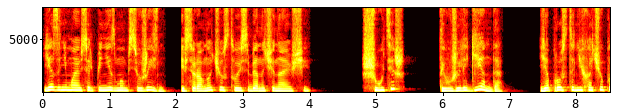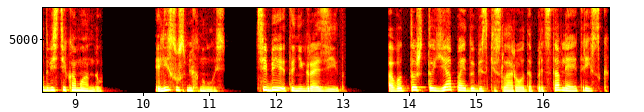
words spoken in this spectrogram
Я занимаюсь альпинизмом всю жизнь и все равно чувствую себя начинающей». «Шутишь? Ты уже легенда. Я просто не хочу подвести команду». Элис усмехнулась. «Тебе это не грозит. А вот то, что я пойду без кислорода, представляет риск.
